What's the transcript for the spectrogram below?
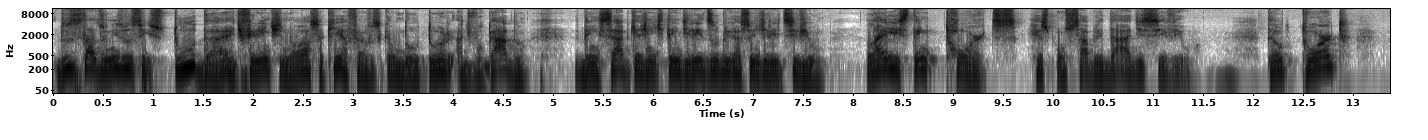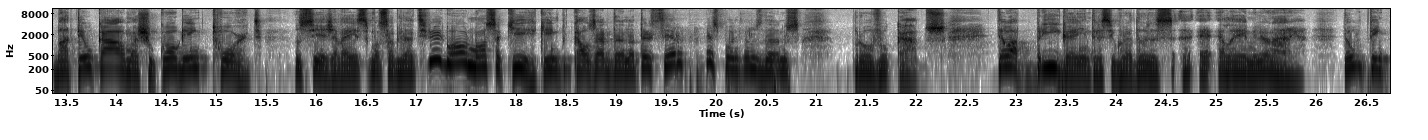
Dos Estados Unidos você estuda, é diferente nosso aqui, Rafael, você que é um doutor, advogado, bem sabe que a gente tem direitos e obrigações de direito civil. Lá eles têm torts, responsabilidade civil. Então, tort, bateu o carro, machucou alguém, tort. Ou seja, vai responsabilidade civil igual o nosso aqui. Quem causar dano a terceiro responde pelos danos provocados. Então, a briga entre as seguradoras, é, ela é milionária. Então, tem,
